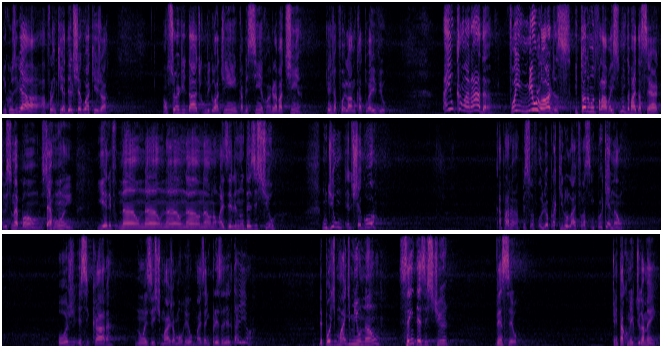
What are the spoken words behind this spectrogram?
Inclusive a, a franquia dele chegou aqui já. É um senhor de idade com bigodinho, cabecinha, com a gravatinha. Quem já foi lá no Catuaí viu. Aí um camarada foi em mil lojas e todo mundo falava: Isso não vai dar certo, isso não é bom, isso é ruim. E ele, não, não, não, não, não, não, mas ele não desistiu. Um dia um, ele chegou, a pessoa olhou para aquilo lá e falou assim: Por que não? Hoje esse cara não existe mais, já morreu, mas a empresa dele está aí, ó. Depois de mais de mil não, sem desistir, venceu. Quem está comigo, diga amém.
